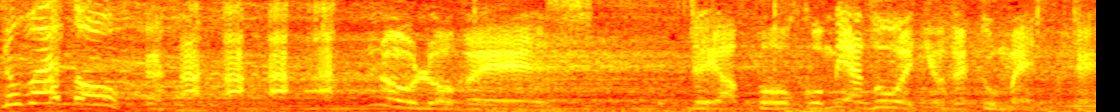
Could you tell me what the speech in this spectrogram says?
¡Novato! ¿No lo ves? De a poco me adueño de tu mente.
